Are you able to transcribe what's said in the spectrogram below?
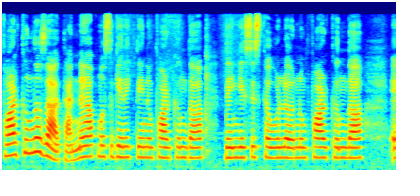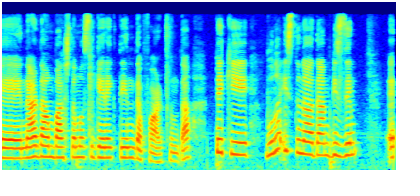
farkında zaten ne yapması gerektiğinin farkında, dengesiz tavırlarının farkında, e, nereden başlaması gerektiğini de farkında. Peki buna istinaden bizim e,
